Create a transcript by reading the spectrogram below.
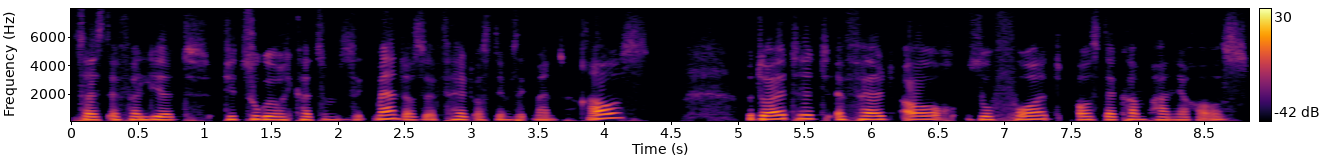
Das heißt, er verliert die Zugehörigkeit zum Segment, also er fällt aus dem Segment raus. Bedeutet, er fällt auch sofort aus der Kampagne raus.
